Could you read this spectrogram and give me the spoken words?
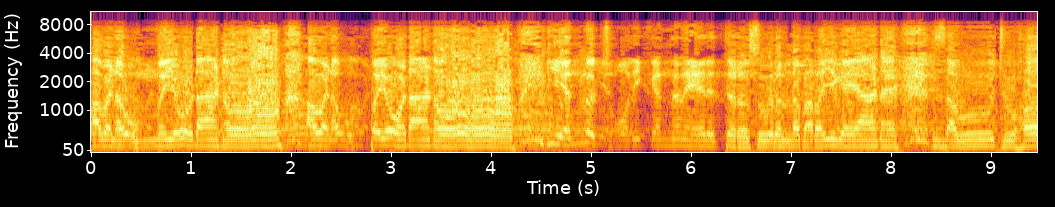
അവളെ ഉമ്മയോടാണോ? അവളെ ഉപ്പയോടാണോ? എന്ന് ചോദിക്കുന്ന നേരത്തെ റസൂലുള്ള പറയുകയാണ് സൗജുഹാ.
